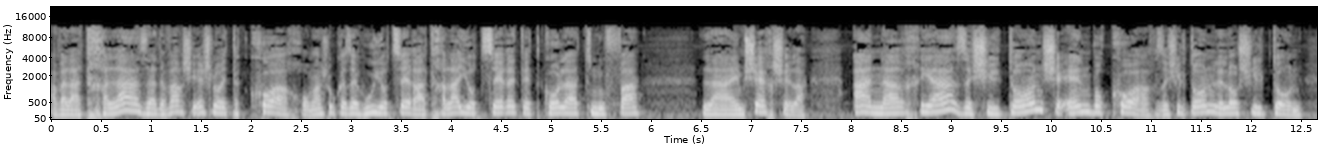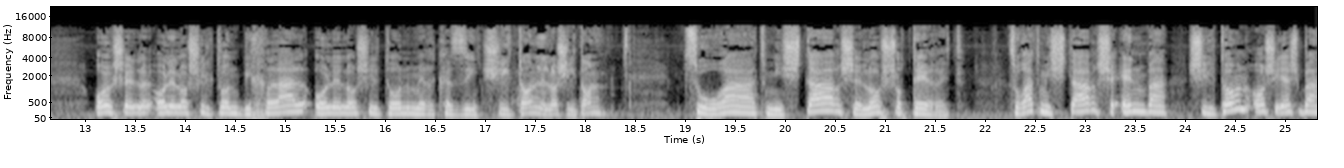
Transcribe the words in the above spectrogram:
אבל ההתחלה זה הדבר שיש לו את הכוח או משהו כזה, הוא יוצר, ההתחלה יוצרת את כל התנופה להמשך שלה. האנרכיה זה שלטון שאין בו כוח, זה שלטון ללא שלטון. או, של, או ללא שלטון בכלל, או ללא שלטון מרכזי. שלטון ללא שלטון? צורת משטר שלא שוטרת. צורת משטר שאין בה שלטון, או שיש בה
